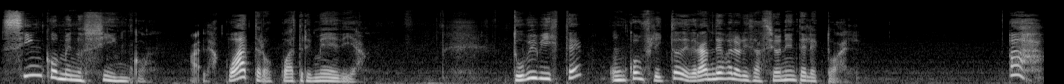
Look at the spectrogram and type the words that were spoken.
5 menos 5, a las 4, 4 y media. Tú viviste un conflicto de gran desvalorización intelectual. Ah,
